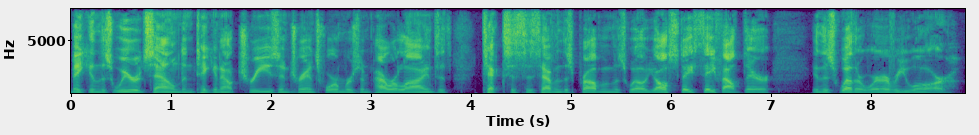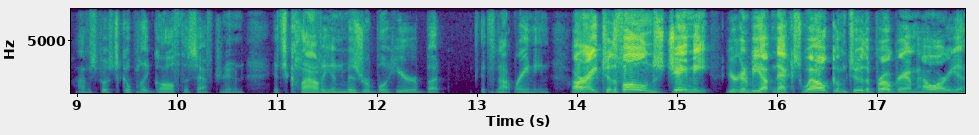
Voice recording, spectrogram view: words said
making this weird sound and taking out trees and transformers and power lines. It's, Texas is having this problem as well. Y'all stay safe out there in this weather wherever you are. I'm supposed to go play golf this afternoon. It's cloudy and miserable here, but it's not raining. All right, to the phones. Jamie, you're going to be up next. Welcome to the program. How are you?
